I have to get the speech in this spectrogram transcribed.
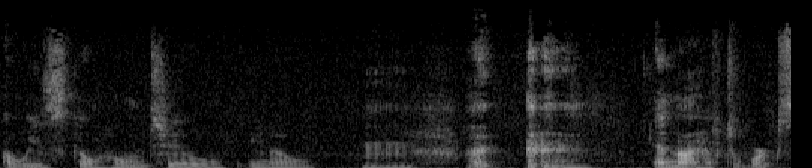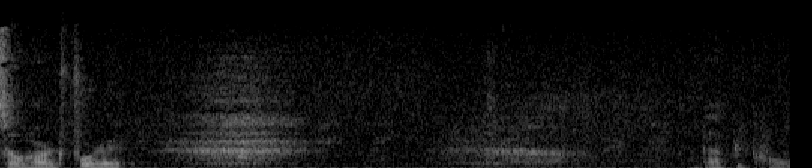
always go home to, you know, Mhm. and not have to work so hard for it. That'd be cool.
